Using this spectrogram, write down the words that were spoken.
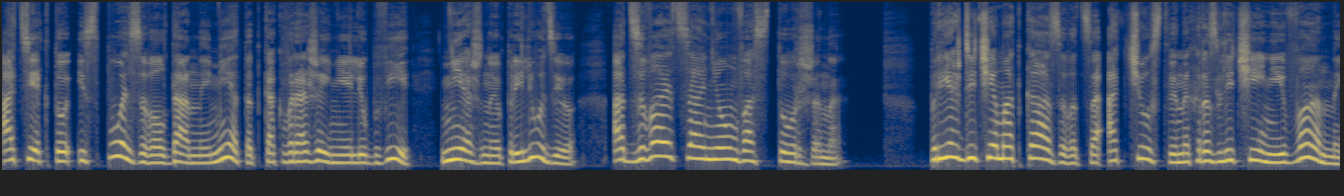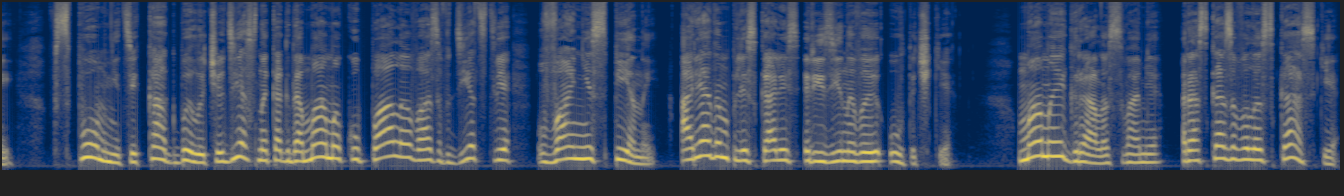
А те, кто использовал данный метод как выражение любви, нежную прелюдию, отзываются о нем восторженно. Прежде чем отказываться от чувственных развлечений в ванной, вспомните, как было чудесно, когда мама купала вас в детстве в ванне с пеной, а рядом плескались резиновые уточки. Мама играла с вами, рассказывала сказки,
